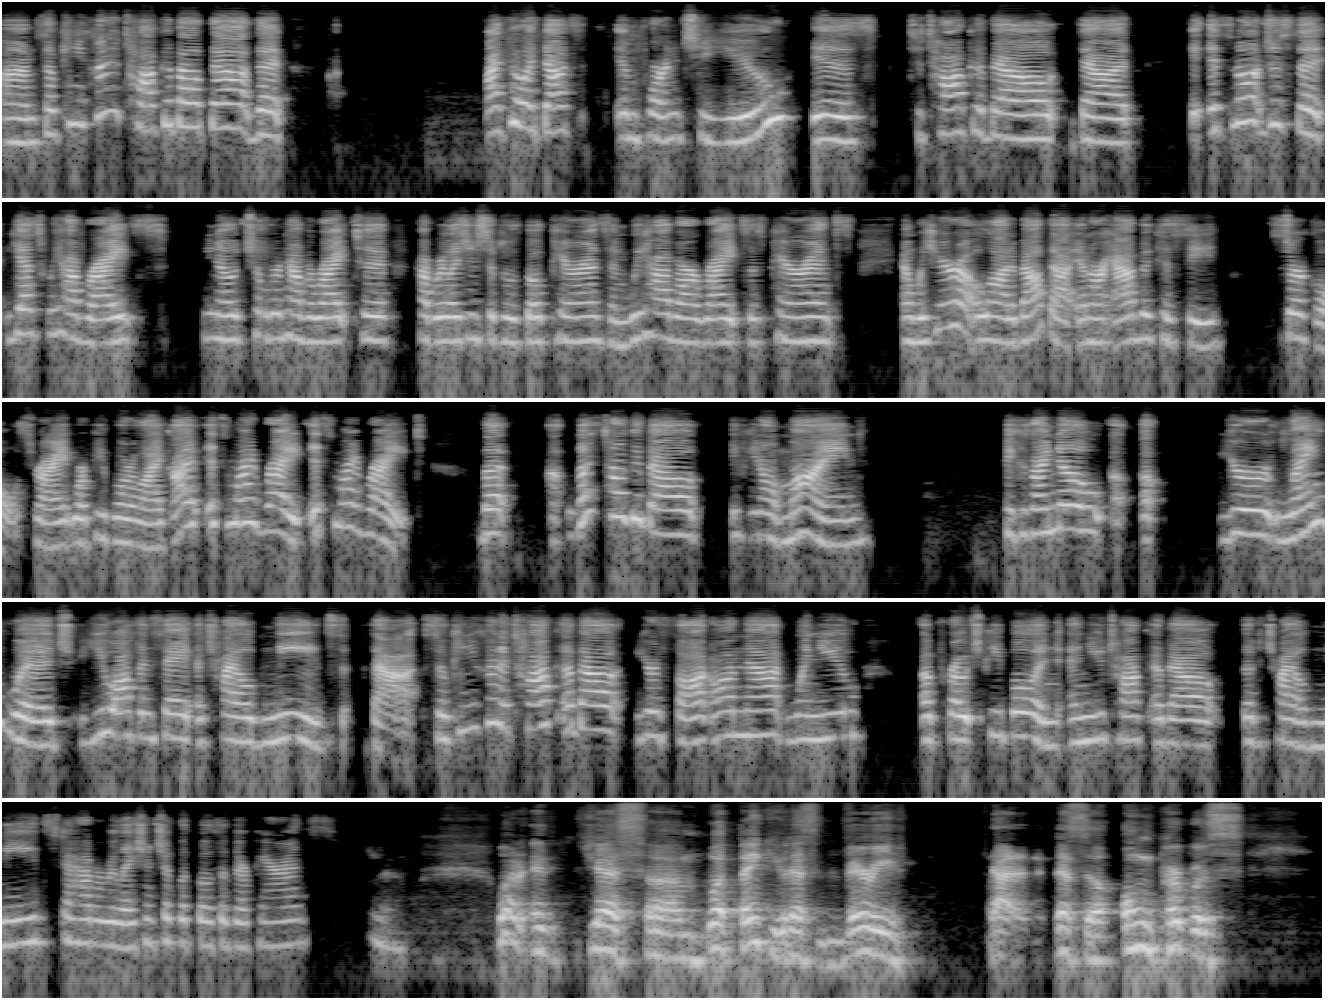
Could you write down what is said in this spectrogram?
Um, so can you kind of talk about that that i feel like that's important to you is to talk about that it's not just that yes we have rights you know, children have a right to have relationships with both parents, and we have our rights as parents. And we hear a lot about that in our advocacy circles, right? Where people are like, I, it's my right, it's my right. But uh, let's talk about, if you don't mind, because I know uh, uh, your language, you often say a child needs that. So can you kind of talk about your thought on that when you approach people and, and you talk about the child needs to have a relationship with both of their parents? Yeah. Well, it just, um, well, thank you. That's very, uh, that's a on purpose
